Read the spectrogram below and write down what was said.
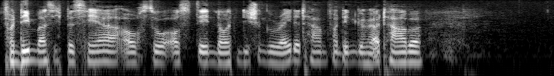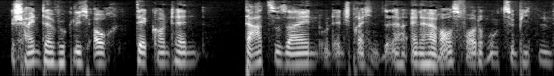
von dem, was ich bisher auch so aus den Leuten, die schon geradet haben, von denen gehört habe, scheint da wirklich auch der Content da zu sein und entsprechend eine Herausforderung zu bieten,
